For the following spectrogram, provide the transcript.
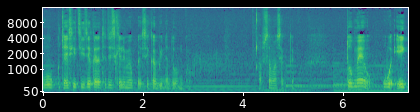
वो कुछ ऐसी चीज़ें कर रहा था जिसके लिए मैं वो पैसे कभी ना दूँ उनको। आप समझ सकते हो। तो मैं वो एक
